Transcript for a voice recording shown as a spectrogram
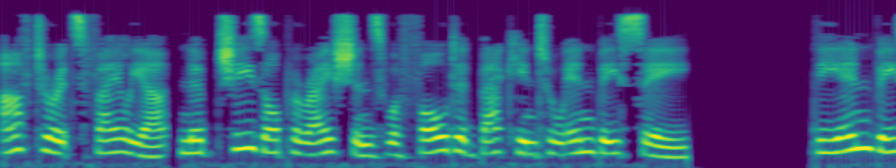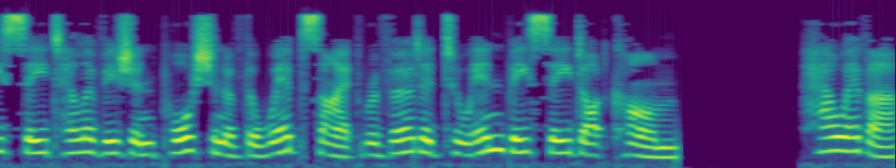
After its failure, NBC's operations were folded back into NBC. The NBC television portion of the website reverted to NBC.com. However,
